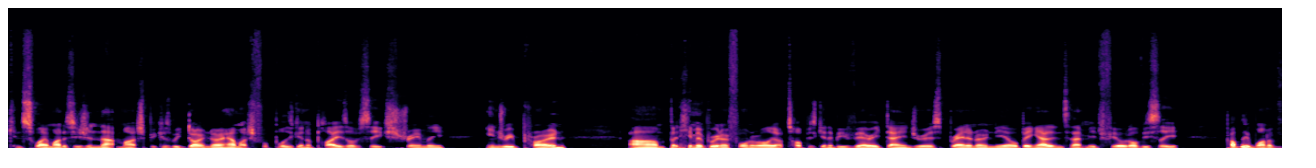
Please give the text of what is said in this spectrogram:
can sway my decision that much because we don't know how much football he's going to play. He's obviously extremely injury prone. Um, but him and Bruno Fornaroli up top is going to be very dangerous. Brandon O'Neill being added into that midfield, obviously, probably one of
